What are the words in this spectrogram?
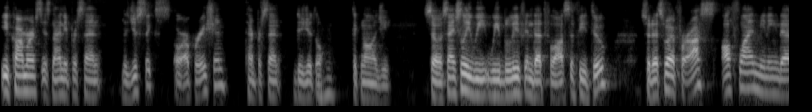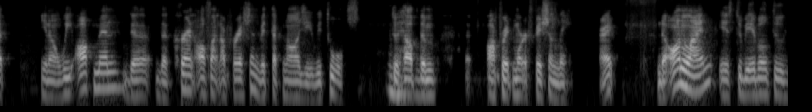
e-commerce is 90% logistics or operation, 10% digital mm-hmm. technology. So essentially, we we believe in that philosophy too. So that's why for us, offline meaning that you know we augment the the current offline operation with technology, with tools mm-hmm. to help them operate more efficiently, right? The online is to be able to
